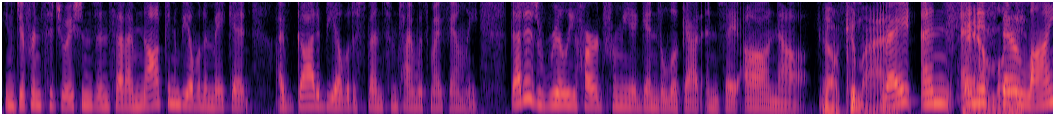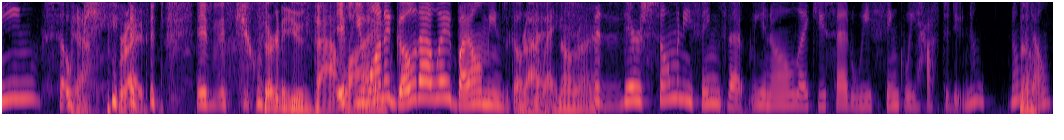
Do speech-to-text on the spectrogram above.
in different situations and said, I'm not going to be able to make it, I've got to be able to spend some time with my family, that is really hard for me again to look at and say, oh, no. oh, come on. Right? And and if they're lying, so Yeah, be it. right. If, if you They're going to use that. if lie. you want to go that way, by all means go Right. that way. No, right. But there's so many things that, you know, like you said, we think we have to do. No, no, no, we don't.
